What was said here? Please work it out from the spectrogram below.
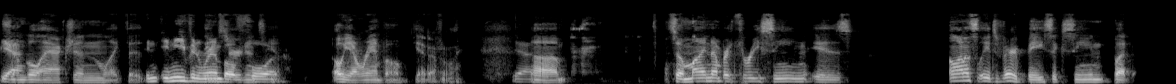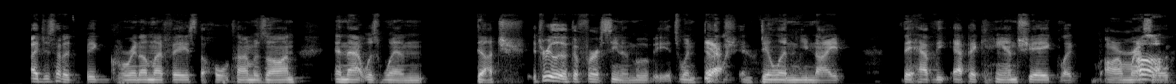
Yeah. jungle action, like the. and, and even rambo 4 yeah. Oh yeah, Rambo. Yeah, definitely. yeah, Um, so my number three scene is honestly, it's a very basic scene, but I just had a big grin on my face the whole time it was on, and that was when Dutch. It's really like the first scene of the movie. It's when Yeah. Dutch and Dylan unite. They have the epic handshake, like arm wrestle. Oh,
